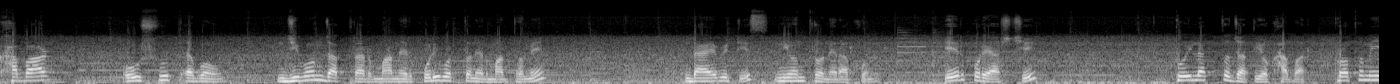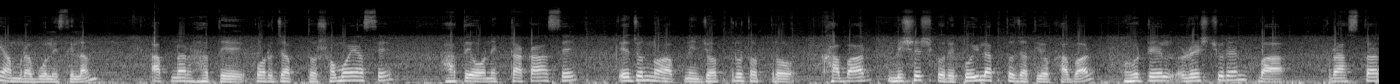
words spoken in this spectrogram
খাবার, ঔষধ এবং জীবনযাত্রার মানের পরিবর্তনের মাধ্যমে ডায়াবেটিস নিয়ন্ত্রণে রাখুন। এরপরে আসছি তৈলাক্ত জাতীয় খাবার। প্রথমেই আমরা বলেছিলাম, আপনার হাতে পর্যাপ্ত সময় আছে, হাতে অনেক টাকা আছে, এজন্য আপনি যত্রতত্র খাবার, বিশেষ করে তৈলাক্ত জাতীয় খাবার, হোটেল, রেস্টুরেন্ট বা রাস্তার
